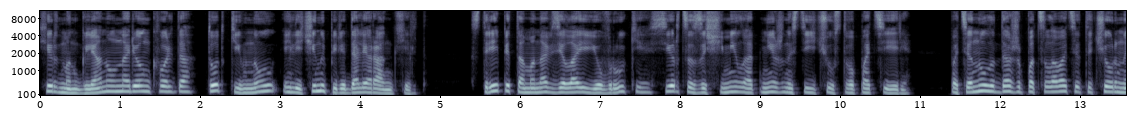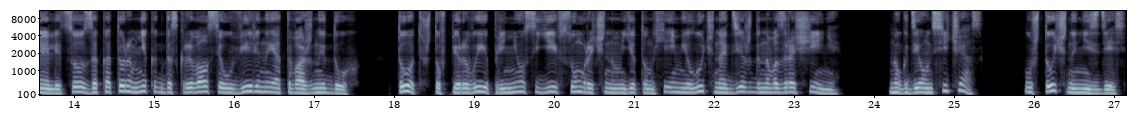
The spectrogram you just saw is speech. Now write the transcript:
Хирдман глянул на Рёнгвальда, тот кивнул, и личину передали Рангхельд. С трепетом она взяла ее в руки, сердце защемило от нежности и чувства потери. Потянула даже поцеловать это черное лицо, за которым некогда скрывался уверенный и отважный дух. Тот, что впервые принес ей в сумрачном Йетунхейме луч надежды на возвращение. Но где он сейчас? Уж точно не здесь.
